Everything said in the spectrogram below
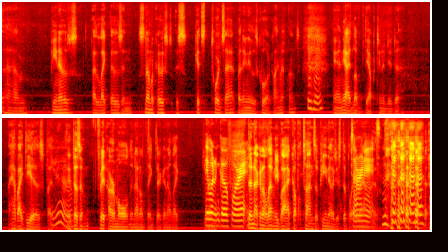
um, Pinots. I like those, and Sonoma Coast is, gets towards that, but any of those cooler climate ones. Mm-hmm. And yeah, I'd love the opportunity to. I have ideas, but it doesn't fit our mold, and I don't think they're gonna like. They wouldn't go for it. They're not gonna let me buy a couple tons of Pinot just to play. Darn around it. with.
